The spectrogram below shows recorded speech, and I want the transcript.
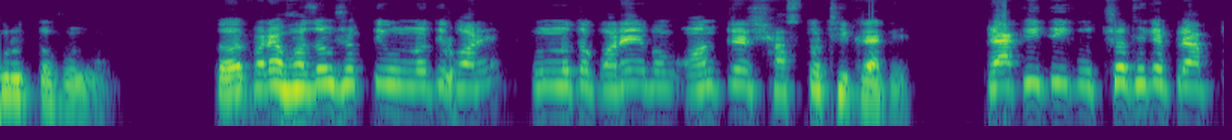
গুরুত্বপূর্ণ। তারপরে হজম শক্তি উন্নতি করে, উন্নত করে এবং অন্ত্রের স্বাস্থ্য ঠিক রাখে। প্রাকৃতিক উৎস থেকে প্রাপ্ত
